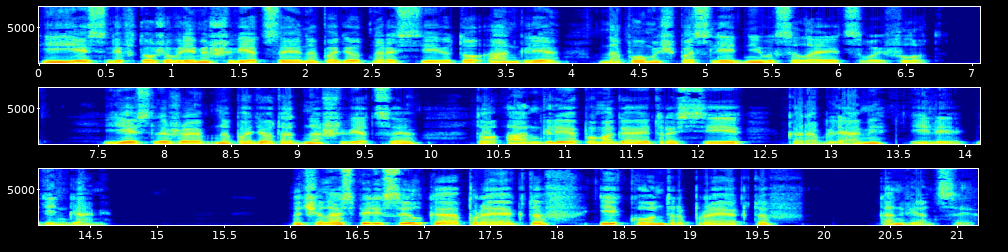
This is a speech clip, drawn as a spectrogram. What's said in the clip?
и если в то же время Швеция нападет на Россию, то Англия на помощь последней высылает свой флот. Если же нападет одна Швеция, то Англия помогает России кораблями или деньгами. Началась пересылка проектов и контрпроектов Конвенции.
